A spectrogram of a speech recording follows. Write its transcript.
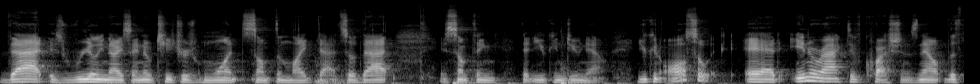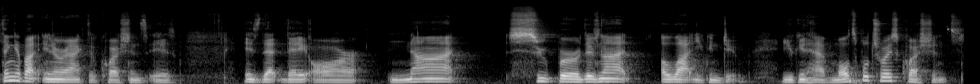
that is really nice. I know teachers want something like that. So that is something that you can do now. You can also add interactive questions. Now, the thing about interactive questions is is that they are not super there's not a lot you can do. You can have multiple choice questions.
